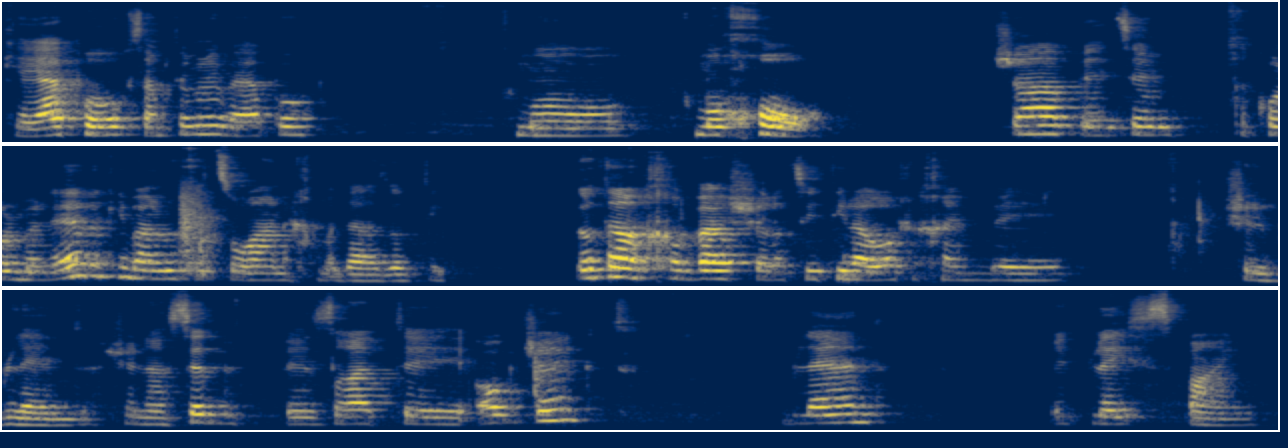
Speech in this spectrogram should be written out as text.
כי היה פה, שמתם לב, היה פה כמו, כמו חור. עכשיו בעצם הכל מלא וקיבלנו את הצורה הנחמדה הזאת. זאת ההרחבה שרציתי להראות לכם של בלנד, שנעשית בעזרת אובייקט, בלנד, replace spine.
